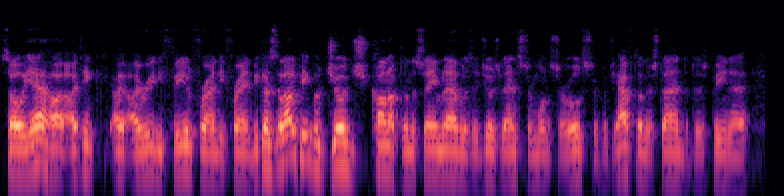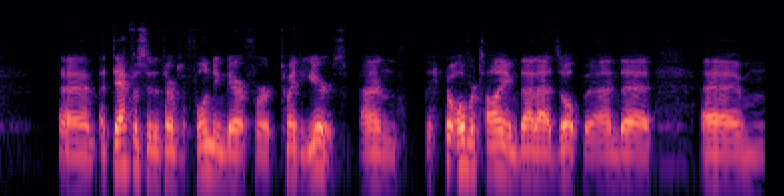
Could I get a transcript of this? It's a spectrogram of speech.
So yeah, I, I think I, I really feel for Andy Friend because a lot of people judge Connacht on the same level as they judge Leinster, Munster, Ulster, but you have to understand that there's been a um, a deficit in terms of funding there for twenty years, and over time that adds up, and uh, um,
